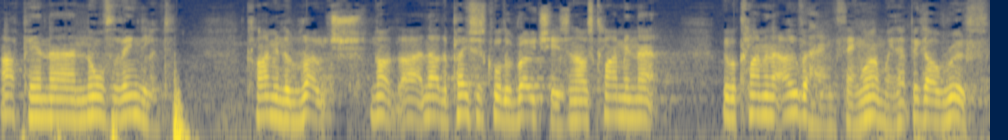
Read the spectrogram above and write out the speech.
Up in uh, north of England. Climbing the Roach. Not, uh, no, the place was called the Roaches, and I was climbing that. We were climbing that overhang thing, weren't we? That big old roof.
